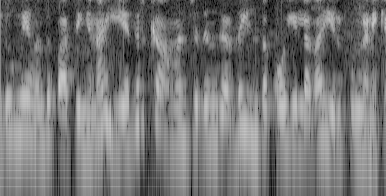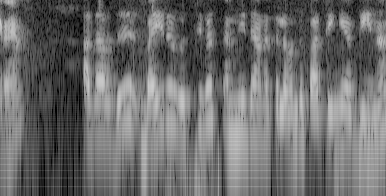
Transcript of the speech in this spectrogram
இதுவுமே வந்து பார்த்தீங்கன்னா எதற்கு அமைஞ்சதுங்கிறது இந்த கோயிலில் தான் இருக்கும்னு நினைக்கிறேன். அதாவது பைரவ சிவ சன்னிதானத்தில் வந்து பார்த்தீங்க அப்படின்னா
